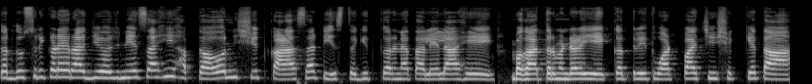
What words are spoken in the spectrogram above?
तर दुसरीकडे राज्य योजनेचाही हप्ता अनिश्चित काळासाठी स्थगित करण्यात आलेला आहे. बघा तर मंडळी एकत्रित वाटपाची शक्यता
